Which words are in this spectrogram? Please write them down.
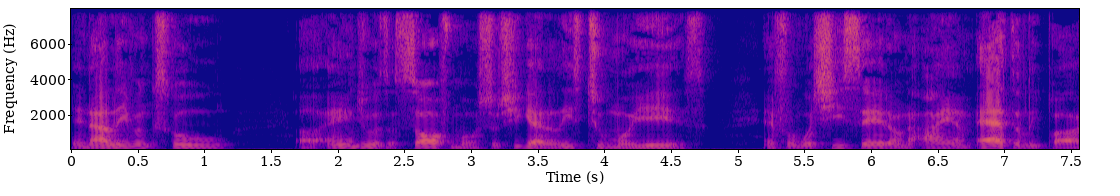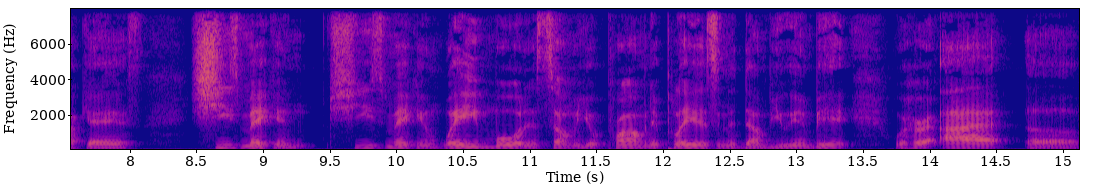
They're not leaving school. Uh, Angel is a sophomore, so she got at least two more years. And from what she said on the I Am Athlete podcast, she's making she's making way more than some of your prominent players in the WNBA with her I uh,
